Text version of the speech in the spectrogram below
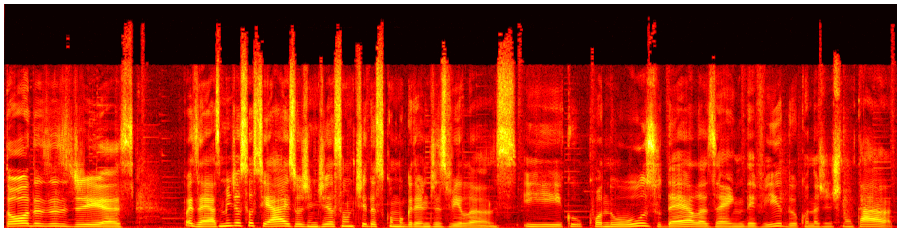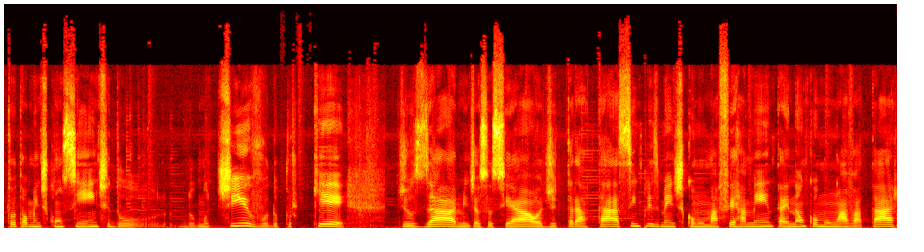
Todos os dias. Pois é, as mídias sociais hoje em dia são tidas como grandes vilãs. E quando o uso delas é indevido, quando a gente não está totalmente consciente do, do motivo, do porquê de usar a mídia social, de tratar simplesmente como uma ferramenta e não como um avatar,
